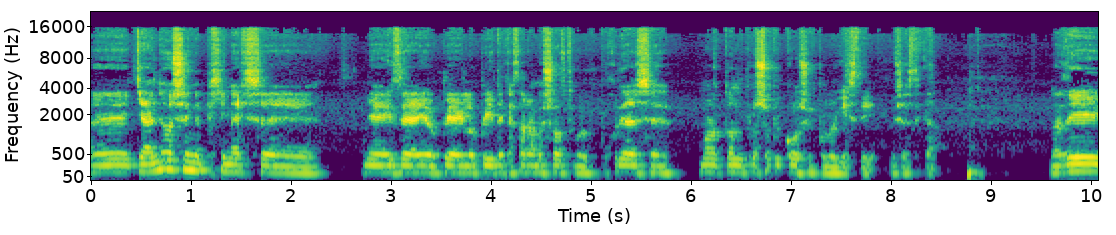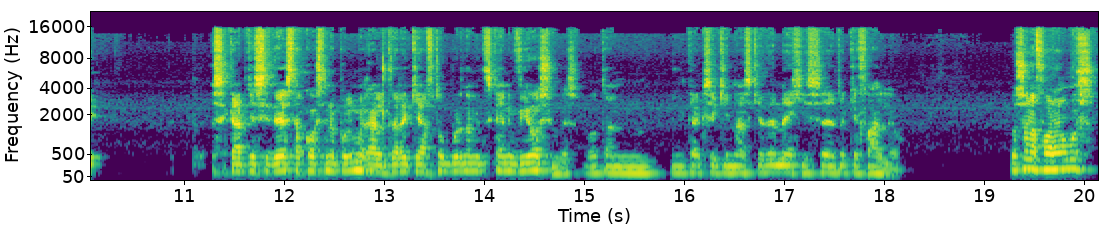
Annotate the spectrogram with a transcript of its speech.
Ε, και αλλιώς είναι π.χ. να έχεις ε, μια ιδέα η οποία υλοποιείται καθαρά με software που χρειάζεσαι μόνο τον προσωπικό σου υπολογιστή ουσιαστικά. Δηλαδή, σε κάποιες ιδέες τα κόστη είναι πολύ μεγαλύτερα και αυτό μπορεί να μην τις κάνει βιώσιμες όταν ειδικά ξεκινάς και δεν έχεις ε, το κεφάλαιο. Όσον αφορά όμως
